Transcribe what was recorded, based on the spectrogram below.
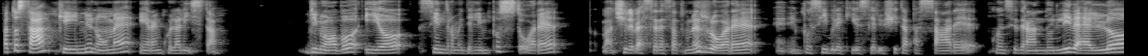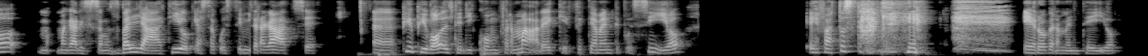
Fatto sta che il mio nome era in quella lista. Di nuovo io, sindrome dell'impostore, ma ci deve essere stato un errore, è impossibile che io sia riuscita a passare considerando il livello, ma magari si sono sbagliati, ho chiesto a queste ragazze eh, più e più volte di confermare che effettivamente fossi io, e fatto sta che ero veramente io.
